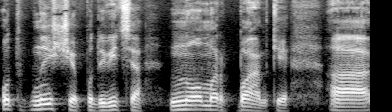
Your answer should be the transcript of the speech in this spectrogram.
от нижче подивіться номер банки. А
